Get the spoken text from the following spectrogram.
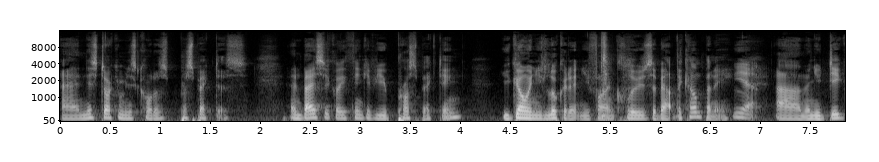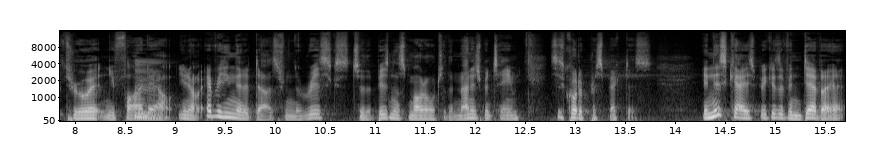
and this document is called a prospectus. And basically, think of you prospecting. You go and you look at it and you find clues about the company, Yeah. um, and you dig through it and you find out you know everything that it does, from the risks to the business model to the management team. This is called a prospectus. In this case, because of Endeavour,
